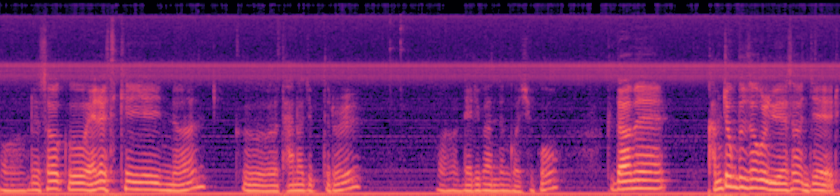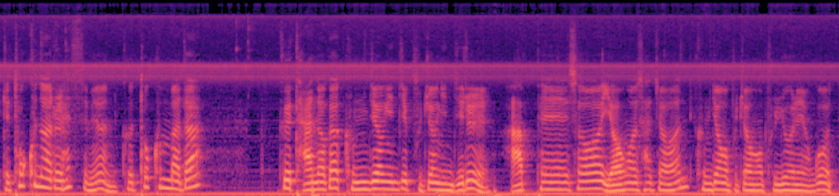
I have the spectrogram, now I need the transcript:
어, 그래서 그 NLTK에 있는 그 단어집들을 어, 내리받는 것이고 그 다음에 감정 분석을 위해서 이제 이렇게 토큰화를 했으면 그 토큰마다 그 단어가 긍정인지 부정인지를 앞에서 영어 사전 긍정어 부정어 분류해 놓은 곳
